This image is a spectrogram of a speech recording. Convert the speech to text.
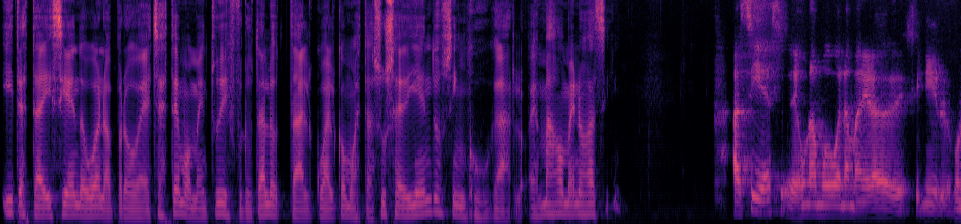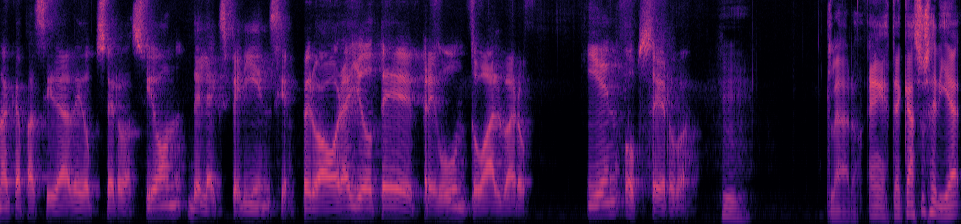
y te está diciendo, bueno, aprovecha este momento y disfrútalo tal cual como está sucediendo sin juzgarlo. ¿Es más o menos así? Así es, es una muy buena manera de definirlo, una capacidad de observación de la experiencia. Pero ahora yo te pregunto, Álvaro, ¿quién observa? Hmm. Claro. En este caso sería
